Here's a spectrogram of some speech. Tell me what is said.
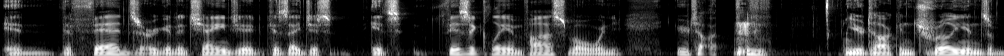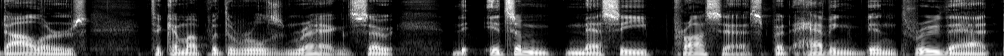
it, the feds are going to change it because they just, it's physically impossible when you- you're talking. you're talking trillions of dollars to come up with the rules and regs. So th- it's a messy process. But having been through that,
